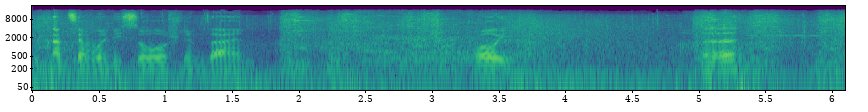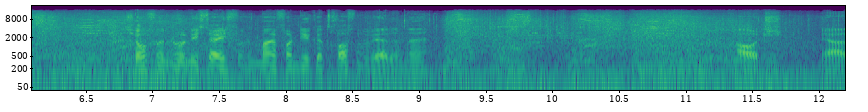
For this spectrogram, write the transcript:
du kannst ja wohl nicht so schlimm sein. Ui. Ich hoffe nur nicht, dass ich mal von dir getroffen werde, ne? Autsch. Ja,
